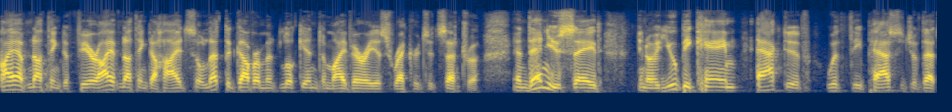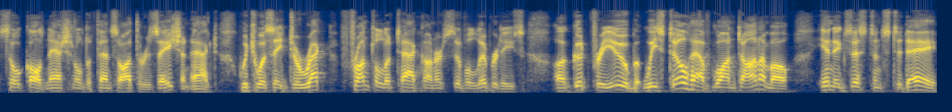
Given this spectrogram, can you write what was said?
I have nothing to fear. I have nothing to hide. So let the government look into my various records, etc. And then you say, you know, you became active with the passage of that so called National Defense Authorization Act, which was a direct frontal attack on our civil liberties. Uh, good for you, but we still have Guantanamo in existence today,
